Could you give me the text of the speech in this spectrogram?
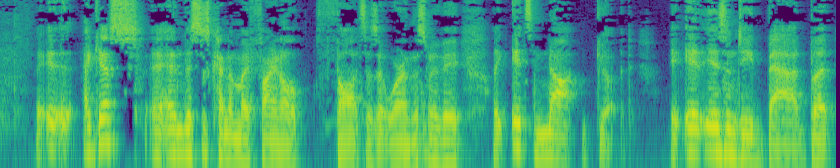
it- I guess, and this is kind of my final thoughts, as it were, on this movie. Like, it's not good. It, it is indeed bad, but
